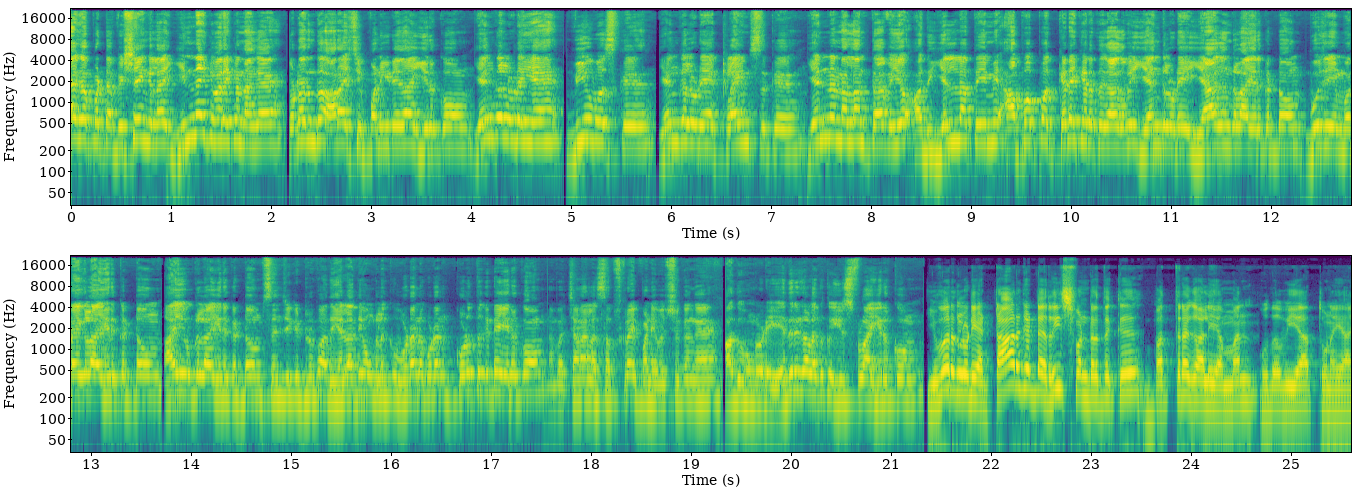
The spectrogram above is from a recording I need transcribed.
ஏகப்பட்ட விஷயங்களை இன்னைக்கு வரைக்கும் நாங்க தொடர்ந்து ஆராய்ச்சி பண்ணிக்கிட்டே தான் இருக்கோம். எங்களுடைய வியூவர்ஸ்க்கு எங்களுடைய கிளைண்ட்ஸுக்கு என்னென்னலாம் தேவையோ அது எல்லாத்தையுமே அப்பப்ப கிடைக்கிறதுக்காகவே எங்களுடைய யாகங்களா இருக்கட்டும் பூஜை முறைகளா இருக்கட்டும் ஆய்வுகளா இருக்கட்டும் செஞ்சுக்கிட்டு இருக்கோம். அது எல்லாத்தையும் உங்களுக்கு உடனுக்குடன் கொடுத்துக்கிட்டே இருக்கும். நம்ம சேனலை சப்ஸ்கிரைப் பண்ணி வச்சுக்கோங்க. அது உங்களுடைய எதிர்காலத்துக்கு யூஸ்ஃபுல்லா இருக்கும். இவர்களுடைய டார்கெட்டை ரீச் பண்றதுக்கு பத்ரகாளி அம்மன் உதவியா துணையா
